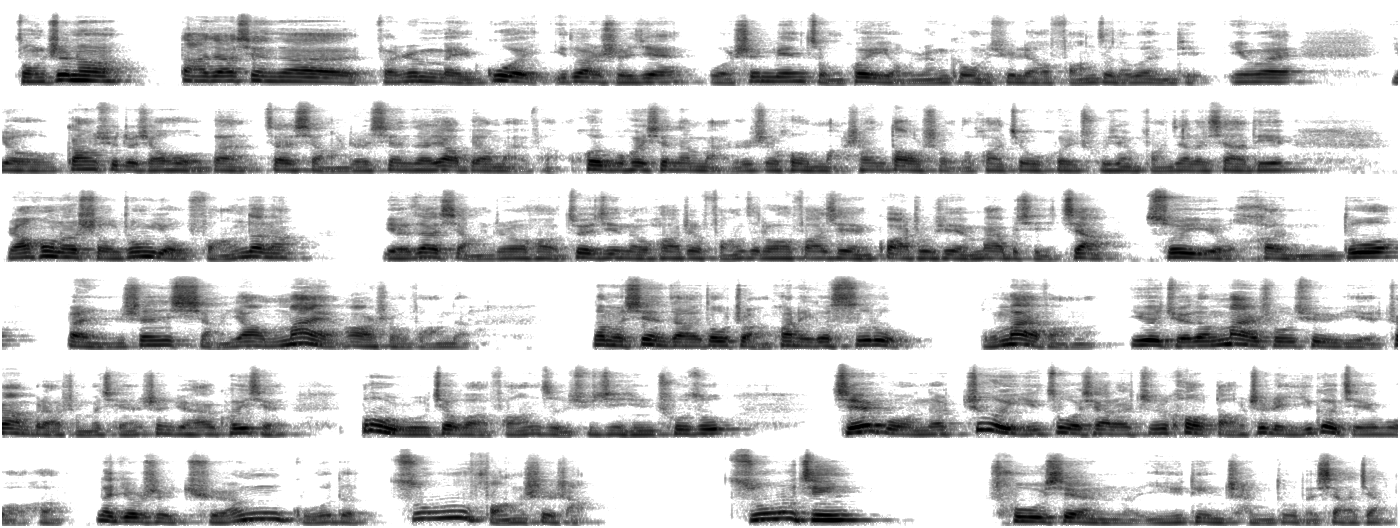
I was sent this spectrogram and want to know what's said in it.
总之呢。大家现在反正每过一段时间，我身边总会有人跟我去聊房子的问题，因为有刚需的小伙伴在想着现在要不要买房，会不会现在买了之后马上到手的话就会出现房价的下跌。然后呢，手中有房的呢，也在想着哈，最近的话这房子的话发现挂出去也卖不起价，所以有很多本身想要卖二手房的，那么现在都转换了一个思路。不卖房了，因为觉得卖出去也赚不了什么钱，甚至还亏钱，不如就把房子去进行出租。结果呢，这一做下来之后，导致了一个结果哈，那就是全国的租房市场租金出现了一定程度的下降。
